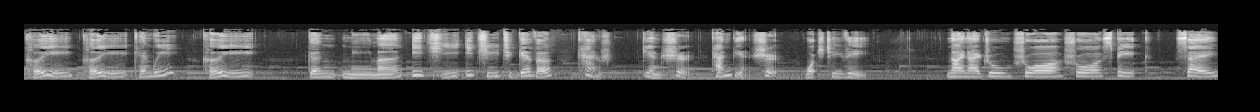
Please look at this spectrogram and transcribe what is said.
可以可以 can we 可以。 跟你们一起一起 together 看电视，看电视，watch TV。奶奶猪说说 speak say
